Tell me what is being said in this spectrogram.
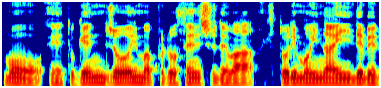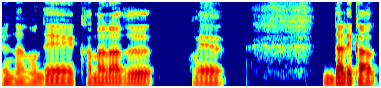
もう、えっ、と、現状、今、プロ選手では一人もいないレベルなので、必ず、えー誰か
